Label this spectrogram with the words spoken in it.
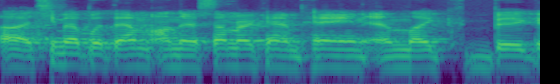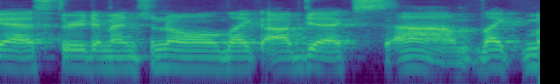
uh, team up with them on their summer campaign and like big ass three dimensional like objects. Um, like m-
